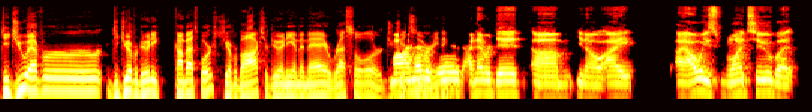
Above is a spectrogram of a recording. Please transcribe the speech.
Did you ever did you ever do any combat sports? Did you ever box or do any MMA or wrestle or Well, I never did. I never did. Um, you know, I I always wanted to, but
